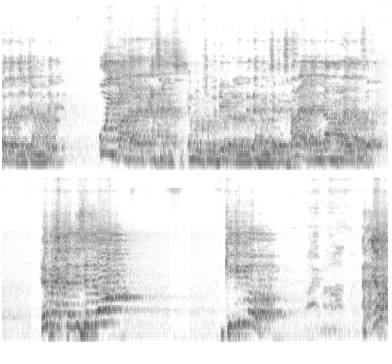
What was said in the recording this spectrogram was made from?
বাজার, যেটা আমাদের ওই বাজারের কাছাকাছি এমন সময় হে বেড়া লাগে দেখা হয়েছে দেয়, দাম বাড়ায় আনতেছে হে বেড়া, একটা দিছে তো? কি কিনবো? আর এমন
